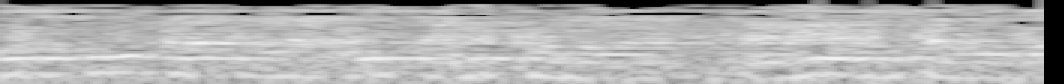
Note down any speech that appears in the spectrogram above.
ඒ දීපයලා ඒක අනුකූලව සමාන ශරීරය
